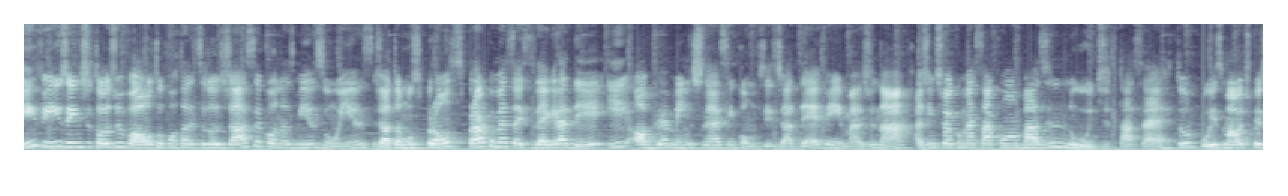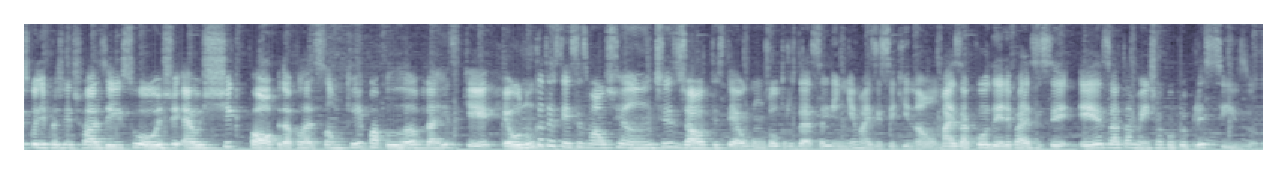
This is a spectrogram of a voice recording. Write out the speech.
Enfim, gente, tô de volta. O fortalecedor já secou nas minhas unhas. Já estamos prontos pra começar esse degradê e, obviamente, né, assim como vocês já devem imaginar, a gente vai começar com a base nude, tá certo? O esmalte que eu escolhi pra gente fazer isso hoje é o Chic Pop da coleção K-Pop Love da Risqué. Eu nunca testei esse esmalte antes, já testei alguns outros dessa linha, mas esse aqui não. Mas a cor dele parece ser exatamente a cor que eu preciso.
